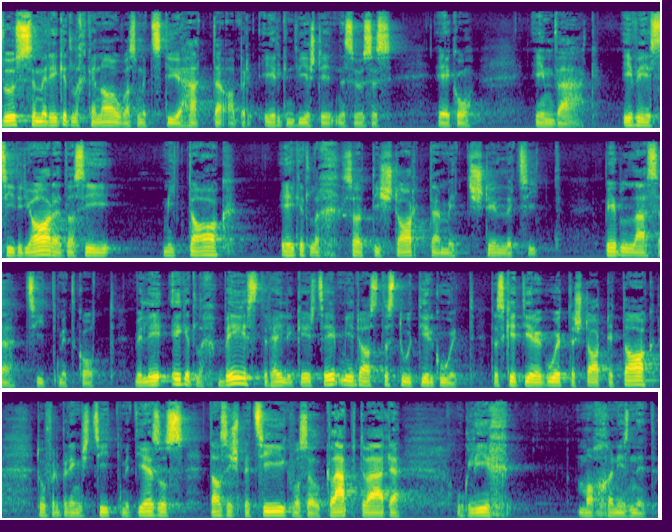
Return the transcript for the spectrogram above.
wissen wir eigentlich genau, was wir zu tun hätten, aber irgendwie steht uns unser Ego im Weg. Ich weiß seit Jahren, dass ich mit Tag eigentlich starten mit stiller Zeit. Bibel lesen, Zeit mit Gott. Weil ich eigentlich weiß, der Heilige Geist sagt mir das, das tut dir gut. Das gibt dir einen guten Start den Tag. Du verbringst Zeit mit Jesus. Das ist Beziehung, die gelebt werden soll. Und gleich mache ich es nicht.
